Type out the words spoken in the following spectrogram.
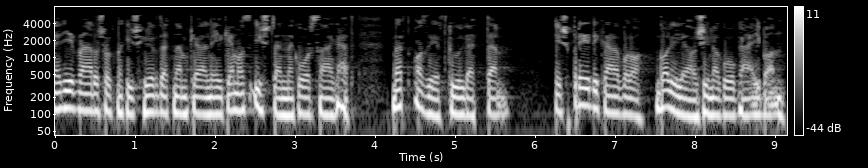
egyéb városoknak is hirdetnem kell nékem az Istennek országát, mert azért küldettem, és prédikál vala Galilea zsinagógáiban.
